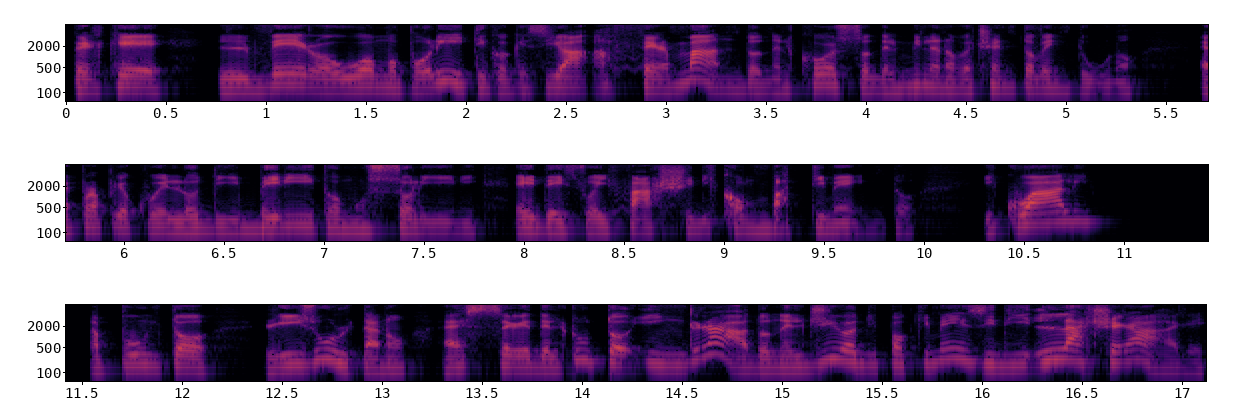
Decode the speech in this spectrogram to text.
perché il vero uomo politico che si va affermando nel corso del 1921 è proprio quello di Benito Mussolini e dei suoi fasci di combattimento, i quali appunto risultano essere del tutto in grado nel giro di pochi mesi di lacerare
